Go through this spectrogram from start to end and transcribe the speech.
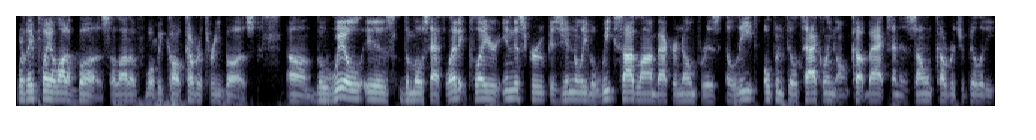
where they play a lot of buzz, a lot of what we call cover three buzz. Um, the Will is the most athletic player in this group. Is generally the weak side linebacker, known for his elite open field tackling on cutbacks and his zone coverage ability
